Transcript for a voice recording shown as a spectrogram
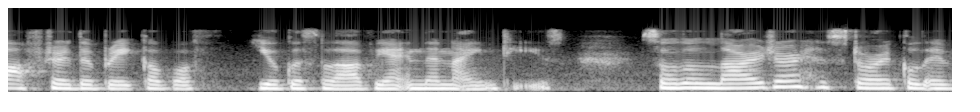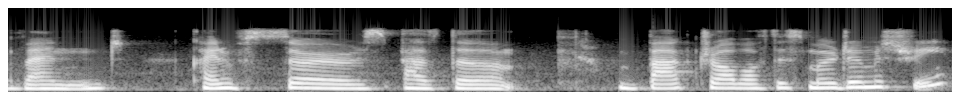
after the breakup of Yugoslavia in the 90s. So the larger historical event kind of serves as the backdrop of this murder mystery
